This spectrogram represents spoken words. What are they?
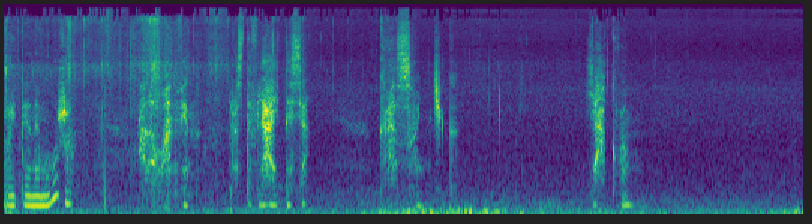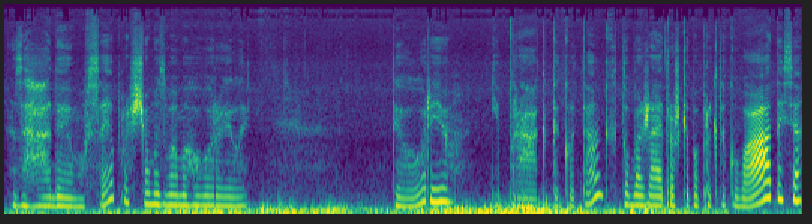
пройти не можу. Але он він. Роздивляйтеся. Красунчик. Як вам? Згадуємо все, про що ми з вами говорили. Теорію і практику, так? Хто бажає трошки попрактикуватися,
